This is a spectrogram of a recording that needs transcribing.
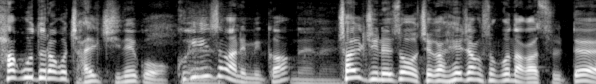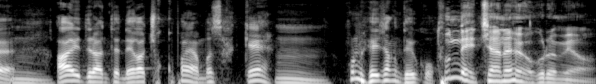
학우들하고 잘 지내고 그게 네. 인성 아닙니까? 네네. 잘 지내서 제가 회장 선거 나갔을 때 음. 아이들한테 내가 초코파이 한번 살게. 음. 그럼 회장 되고 돈 냈잖아요. 그러면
